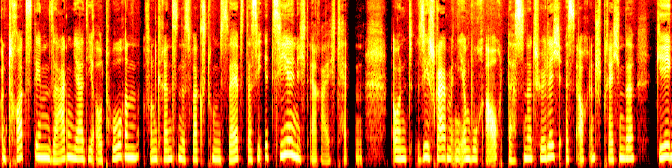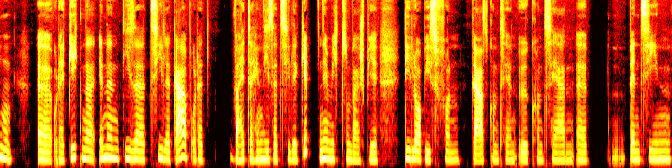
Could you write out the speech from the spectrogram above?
Und trotzdem sagen ja die Autoren von Grenzen des Wachstums selbst, dass sie ihr Ziel nicht erreicht hätten. Und sie schreiben in ihrem Buch auch, dass natürlich es auch entsprechende Gegen- äh, oder GegnerInnen dieser Ziele gab oder weiterhin dieser Ziele gibt, nämlich zum Beispiel die Lobbys von Gaskonzernen, Ölkonzernen, äh, Benzin,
